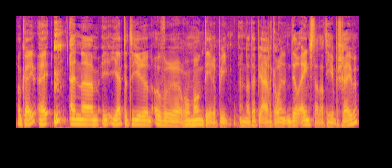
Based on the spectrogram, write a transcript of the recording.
Oké, hey, en ehm, je hebt het hier over eh, hormoontherapie. En dat heb je eigenlijk al in deel 1 staat dat hier beschreven.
